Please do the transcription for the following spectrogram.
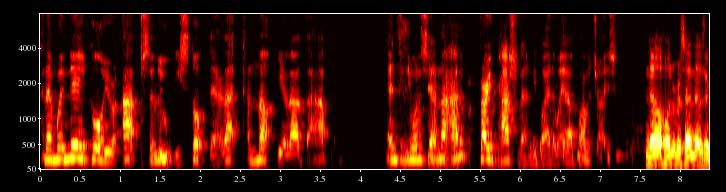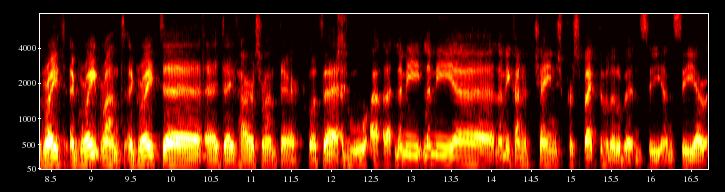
and then when they go, you're absolutely stuck there. That cannot be allowed to happen. Anything you want to say on that, Adam? Very passionately, by the way. I apologize. No, hundred percent. That was a great, a great rant, a great uh, uh, Dave Harris rant there. But uh, uh, uh let me, let me, uh, let me kind of change perspective a little bit and see and see are,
